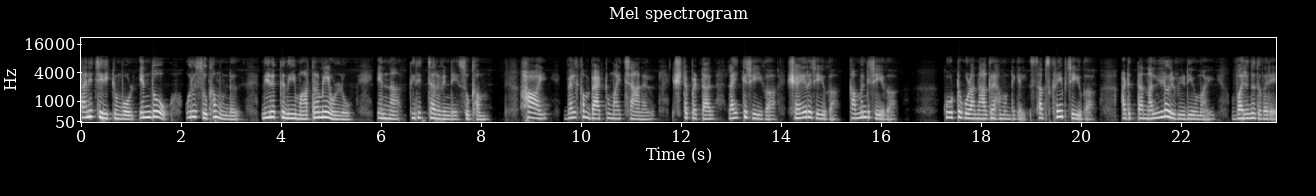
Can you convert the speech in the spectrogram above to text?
തനിച്ചിരിക്കുമ്പോൾ എന്തോ ഒരു സുഖമുണ്ട്. നിനക്ക് നീ മാത്രമേ ഉള്ളൂ എന്ന തിരിച്ചറിവിന്റെ സുഖം. Hi welcome back to my channel. ഇഷ്ടപ്പെട്ടാൽ ലൈക്ക് ചെയ്യുക ഷെയർ ചെയ്യുക കമന്റ് ചെയ്യുക. കൂട്ടുകൂടാൻ ആഗ്രഹമുണ്ടെങ്കിൽ സബ്സ്ക്രൈബ് ചെയ്യുക. അടുത്ത നല്ലൊരു വീഡിയോയുമായി വരുന്നതുവരെ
